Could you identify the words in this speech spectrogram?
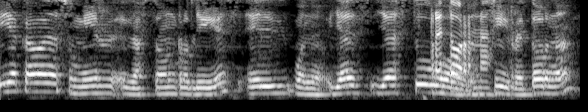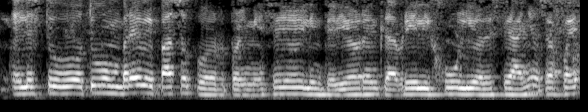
día acaba de asumir Gastón Rodríguez. Él, bueno, ya, ya estuvo... Retorna. Sí, retorna. Él estuvo, tuvo un breve paso por, por el Ministerio del Interior entre abril y julio de este año. O sea, fue,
